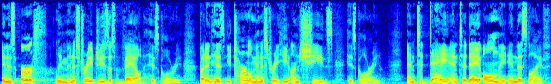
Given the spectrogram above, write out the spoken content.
In his earthly ministry, Jesus veiled his glory, but in his eternal ministry, he unsheathes his glory. And today and today only in this life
